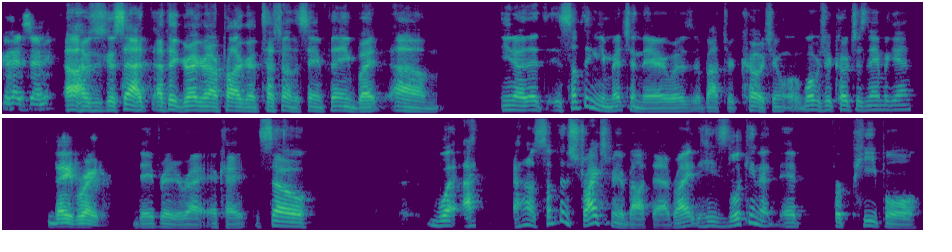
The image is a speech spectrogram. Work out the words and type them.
Go ahead, Sammy. Oh, I was just gonna say, I, I, think Greg and I are probably gonna touch on the same thing, but um, you know, that something you mentioned there was about your coach. And what was your coach's name again? Dave Rader. Dave Rader, right? Okay, so what I, I don't know, something strikes me about that, right? He's looking at it for people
